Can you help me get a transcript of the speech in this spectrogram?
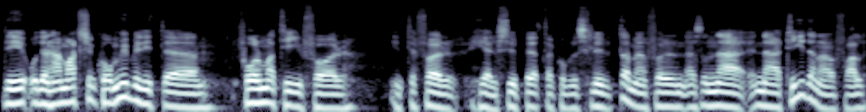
det och den här matchen kommer ju bli lite formativ för, inte för hela superettan kommer att sluta, men för alltså när, närtiden i alla fall.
